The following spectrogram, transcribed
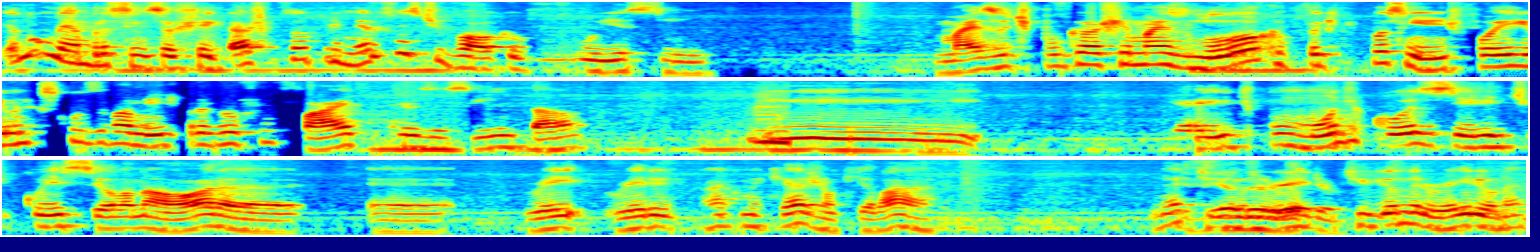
eu não lembro assim se eu cheguei. Acho que foi o primeiro festival que eu fui, assim. Mas o tipo, que eu achei mais louco foi que, tipo assim, a gente foi único exclusivamente para ver o Foo Fighters, assim e tal. Hum. E. E aí, tipo, um monte de coisa, assim, a gente conheceu lá na hora. É, radio, ah, como é que é, João? Que lá? Né? TV, on the Radio. TV on the Radio, né?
